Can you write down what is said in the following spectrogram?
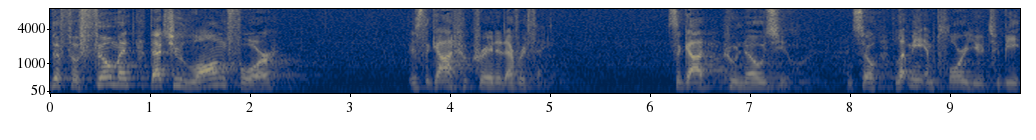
the fulfillment that you long for is the God who created everything. It's the God who knows you. And so let me implore you to be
